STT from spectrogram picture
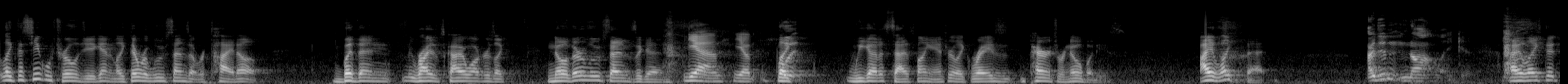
like the sequel trilogy again, like there were loose ends that were tied up, but then Rise of Skywalker's like, no, they're loose ends again. Yeah, yep. like But- we got a satisfying answer. Like Rey's parents were nobodies. I liked that. I didn't not like it. I liked it.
